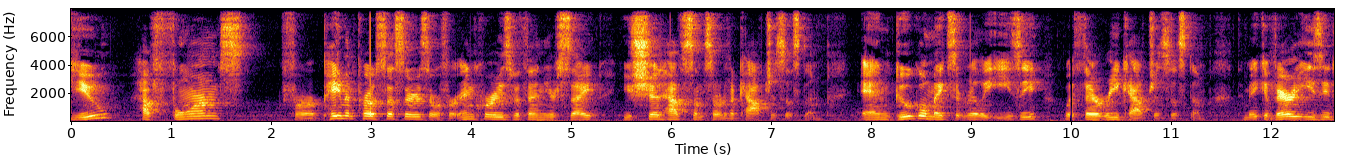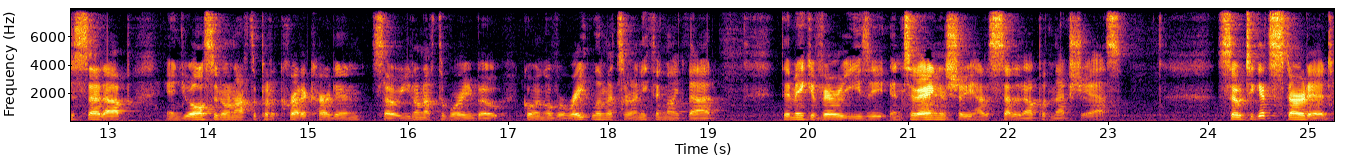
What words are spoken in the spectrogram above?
you have forms for payment processors or for inquiries within your site, you should have some sort of a CAPTCHA system. And Google makes it really easy with their reCAPTCHA system. They make it very easy to set up, and you also don't have to put a credit card in, so you don't have to worry about going over rate limits or anything like that. They make it very easy, and today I'm going to show you how to set it up with Next.js. So to get started,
